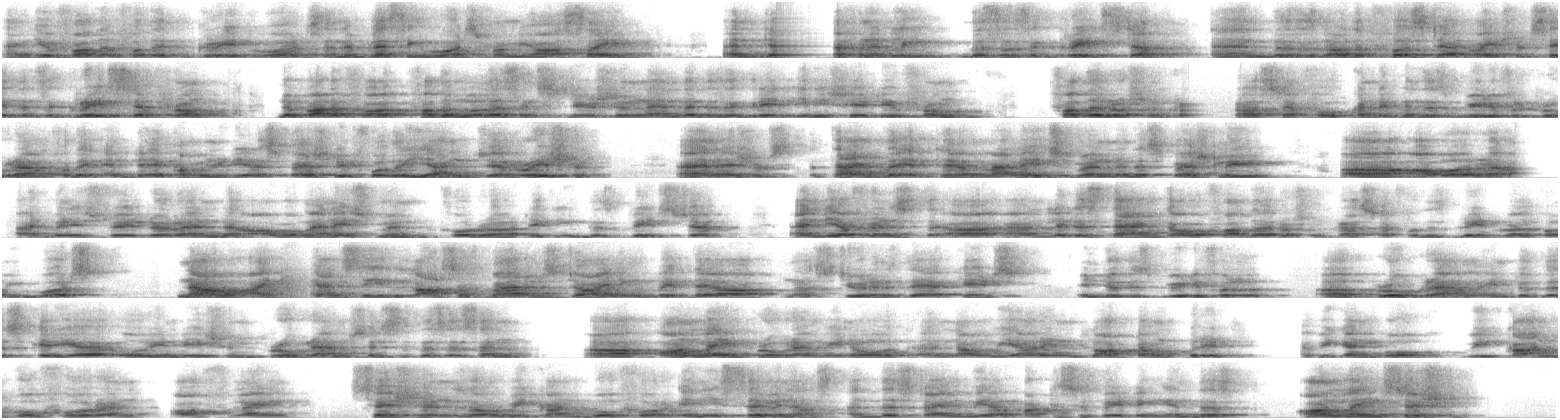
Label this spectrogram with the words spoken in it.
Thank you, Father, for the great words and the blessing words from your side. And definitely, this is a great step. And this is not the first step. I should say that's a great step from the part of Father Muller's institution. And that is a great initiative from Father Roshan Crasta for conducting this beautiful program for the entire community and especially for the young generation. And I should thank the entire management and especially uh, our uh, administrator and our management for uh, taking this great step. And dear friends, let us thank our Father Roshan Crasta for this great welcoming words. Now I can see lots of parents joining with their students, their kids into this beautiful uh, program, into this career orientation program. Since this is an uh, online program, we know uh, now we are in lockdown period. We can go, we can't go for an offline sessions or we can't go for any seminars. At this time, we are participating in this online session.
